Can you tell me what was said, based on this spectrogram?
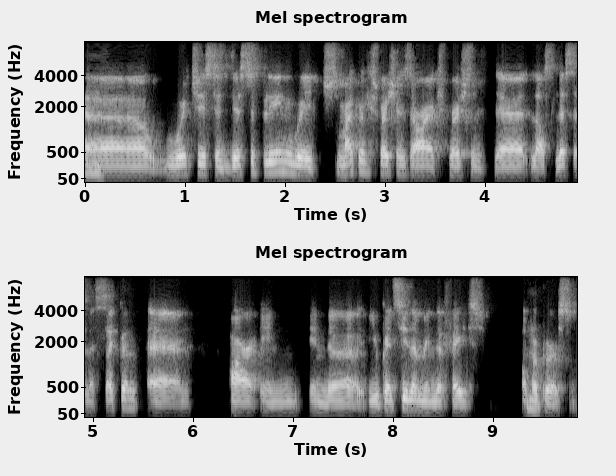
mm. uh, which is a discipline which micro expressions are expressions that last less than a second and are in in the you can see them in the face of mm. a person.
